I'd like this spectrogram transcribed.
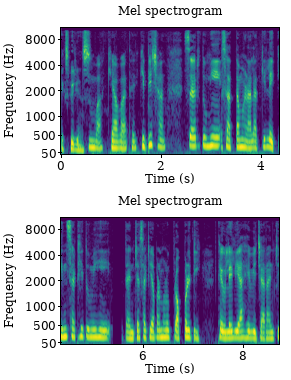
experience वा क्या बात आहे किती छान. सर तुम्ही आत्ता म्हणालात की लेकींसाठी तुम्ही ही त्यांच्यासाठी आपण म्हणू प्रॉपर्टी ठेवलेली आहे विचारांची.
